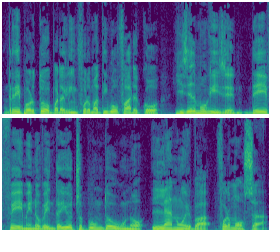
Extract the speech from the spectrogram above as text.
Reportó para el informativo Farco Guillermo Guillen, de FM 98.1, La Nueva Formosa.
